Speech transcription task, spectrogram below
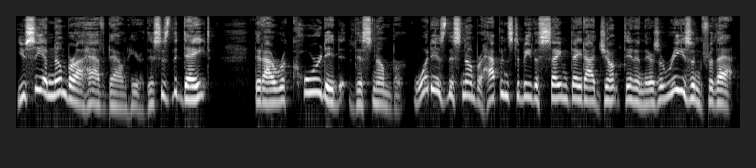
You see a number I have down here. This is the date that I recorded this number. What is this number? Happens to be the same date I jumped in, and there's a reason for that.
